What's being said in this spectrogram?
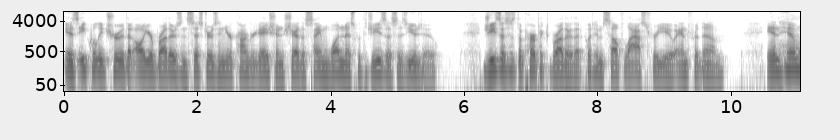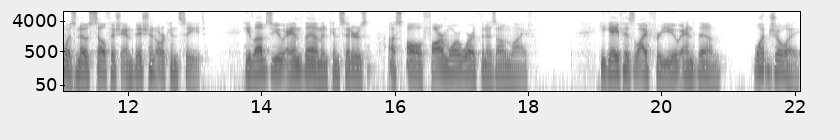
It is equally true that all your brothers and sisters in your congregation share the same oneness with Jesus as you do. Jesus is the perfect brother that put himself last for you and for them. In him was no selfish ambition or conceit. He loves you and them and considers us all far more worth than his own life. He gave his life for you and them. What joy!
